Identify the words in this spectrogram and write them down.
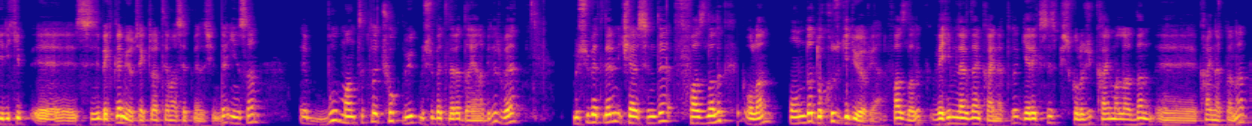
birikip e, sizi beklemiyor tekrar temas etmeniz için de. İnsan e, bu mantıkla çok büyük musibetlere dayanabilir ve musibetlerin içerisinde fazlalık olan onda 9 gidiyor yani fazlalık. Vehimlerden kaynaklı, gereksiz psikolojik kaymalardan e, kaynaklanan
